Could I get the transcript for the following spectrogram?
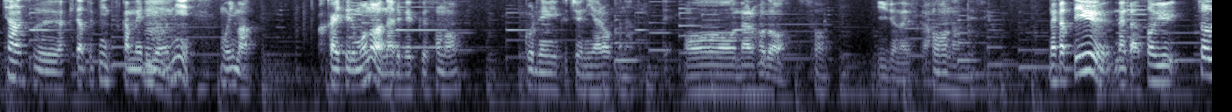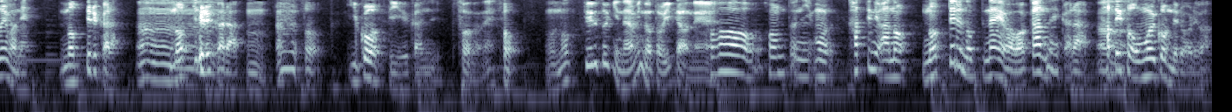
チャンスが来た時につかめるように、もう今抱えてるものはなるべくそのゴールデンウィーク中にやろうかなと思っておー、なるほど。そういいじゃないですか。そうなんですよなんかっていうなんかそういうちょうど今ね乗ってるから。うんうんうんうん。乗ってるから。うん。そう。行こうっていう感じ。そうだね。そう。もう乗ってる時波乗った方がいいからね。そう。本当に。もう勝手にあの乗ってる乗ってないは分かんないから、ん。勝手にそう思い込んでる俺は、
